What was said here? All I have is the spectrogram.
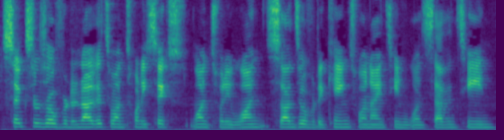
Sixers over the Nuggets 126 121. Suns over the Kings 119 117.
